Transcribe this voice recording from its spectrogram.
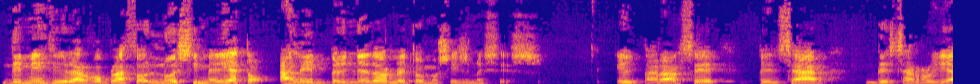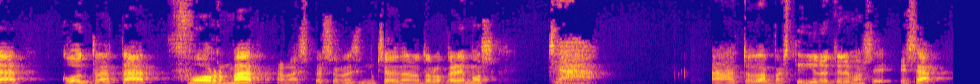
de medio y largo plazo, no es inmediato. Al emprendedor le tomó seis meses. El pararse, pensar, desarrollar, contratar, formar a las personas. Y muchas veces nosotros lo queremos ya, a toda pastilla. No tenemos esa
